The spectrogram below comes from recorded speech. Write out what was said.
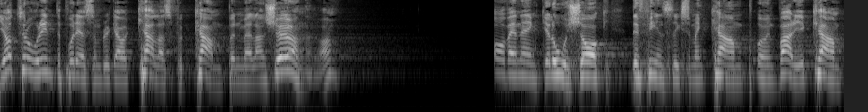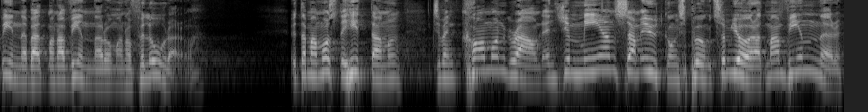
jag tror inte på det som brukar kallas för kampen mellan könen. Va? Av en enkel orsak, det finns liksom en kamp och varje kamp innebär att man har vinnare och man har förlorare. Va? Utan man måste hitta någon, liksom en common ground, en gemensam utgångspunkt som gör att man vinner,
